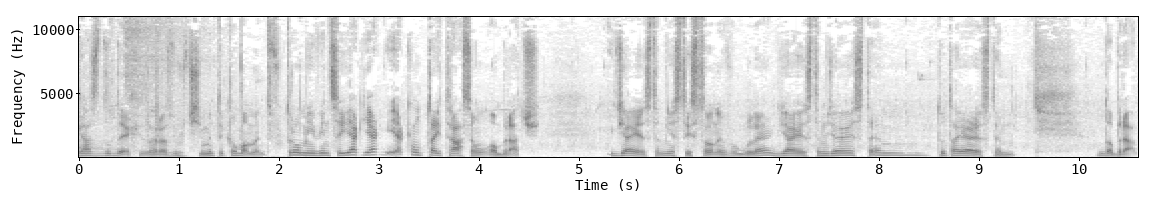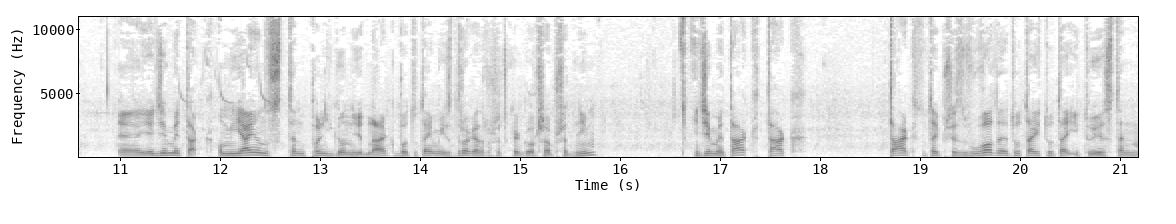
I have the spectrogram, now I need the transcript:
Gaz do dechy zaraz wrzucimy, tylko moment. W którą mniej więcej, jak, jak, jaką tutaj trasę obrać? Gdzie ja jestem? Nie z tej strony w ogóle. Gdzie ja jestem? Gdzie ja jestem? Tutaj ja jestem. Dobra, e, jedziemy tak. Omijając ten poligon jednak, bo tutaj jest droga troszeczkę gorsza przed nim. Jedziemy tak, tak, tak, tutaj przez wodę, tutaj, tutaj i tu jest ten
